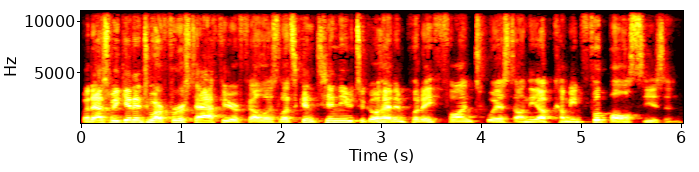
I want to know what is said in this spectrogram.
But as we get into our first half here, fellas, let's continue to go ahead and put a fun twist on the upcoming football season.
